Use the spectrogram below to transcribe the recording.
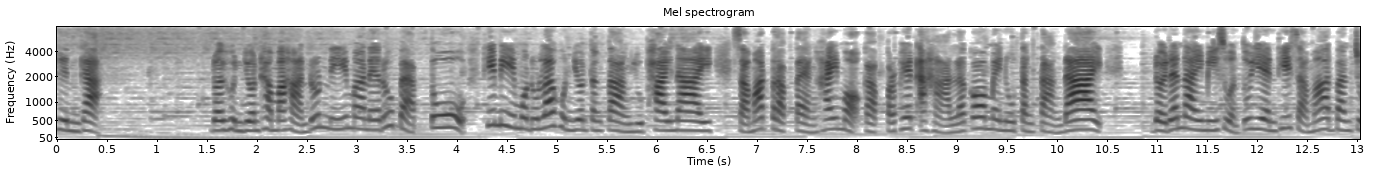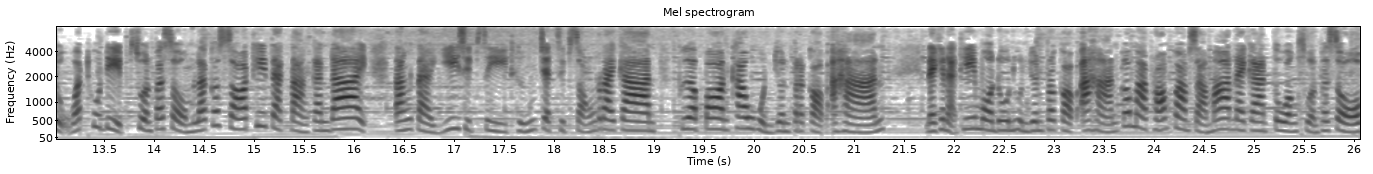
ขึ้นค่ะโดยหุ่นยนต์ทำอาหารรุ่นนี้มาในรูปแบบตู้ ที่มีโมดูล่าหุ่นยนต์ต่าง ๆ อยู่ภายใน สามารถปรับแต่งให้เหมาะกับประเภทอาหาร แล้วก็เมนูต่าง ๆ ได้ โดยด้านในมีส่วนตู้เย็นที่สามารถบรรจุวัตถุดิบ ส่วนผสมและก็ซอสที่แตกต่างกันได้ ตั้งแต่ 24 ถึง 72 รายการ เพื่อป้อนเข้าหุ่นยนต์ประกอบอาหารในขณะที่โมดูลหุ่นยนต์ประกอบอาหารก็มาพร้อมความสามารถในการตวงส่วนผสม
